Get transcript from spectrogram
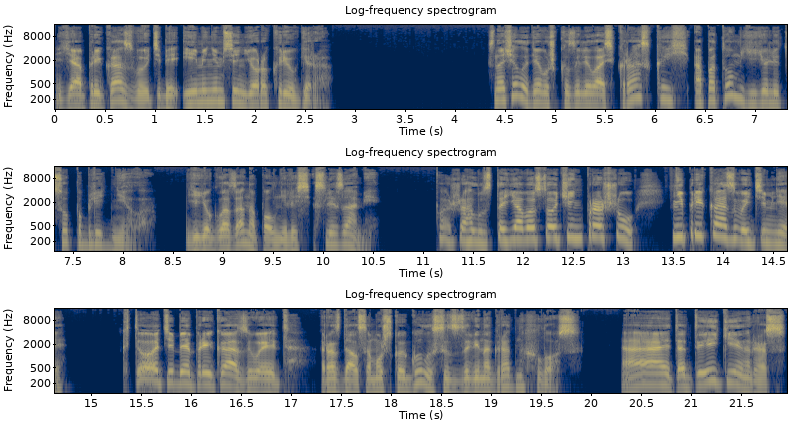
Я приказываю тебе именем сеньора Крюгера». Сначала девушка залилась краской, а потом ее лицо побледнело. Ее глаза наполнились слезами. «Пожалуйста, я вас очень прошу, не приказывайте мне!» «Кто тебе приказывает?» — раздался мужской голос из-за виноградных лоз. «А, это ты, Кинрос?»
